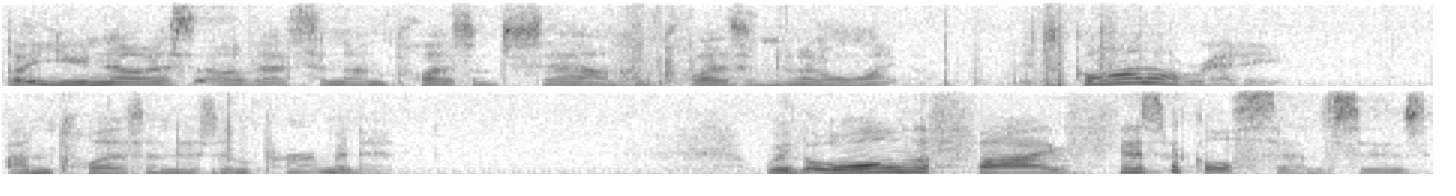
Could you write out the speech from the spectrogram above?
but you notice, oh, that's an unpleasant sound, unpleasant, don't like it's gone already. Unpleasant is impermanent. With all the five physical senses,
